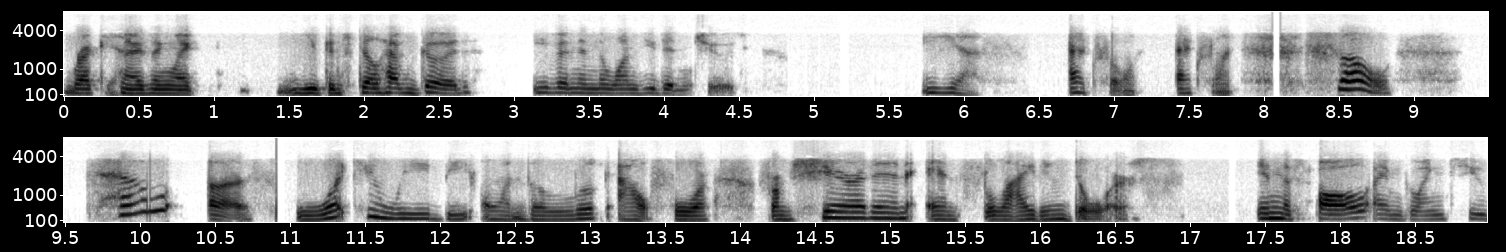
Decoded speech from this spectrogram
recognizing, yeah. like, you can still have good even in the ones you didn't choose. Yes. Excellent. Excellent. So, tell us what can we be on the lookout for from Sheridan and Sliding Doors? In the fall, I'm going to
